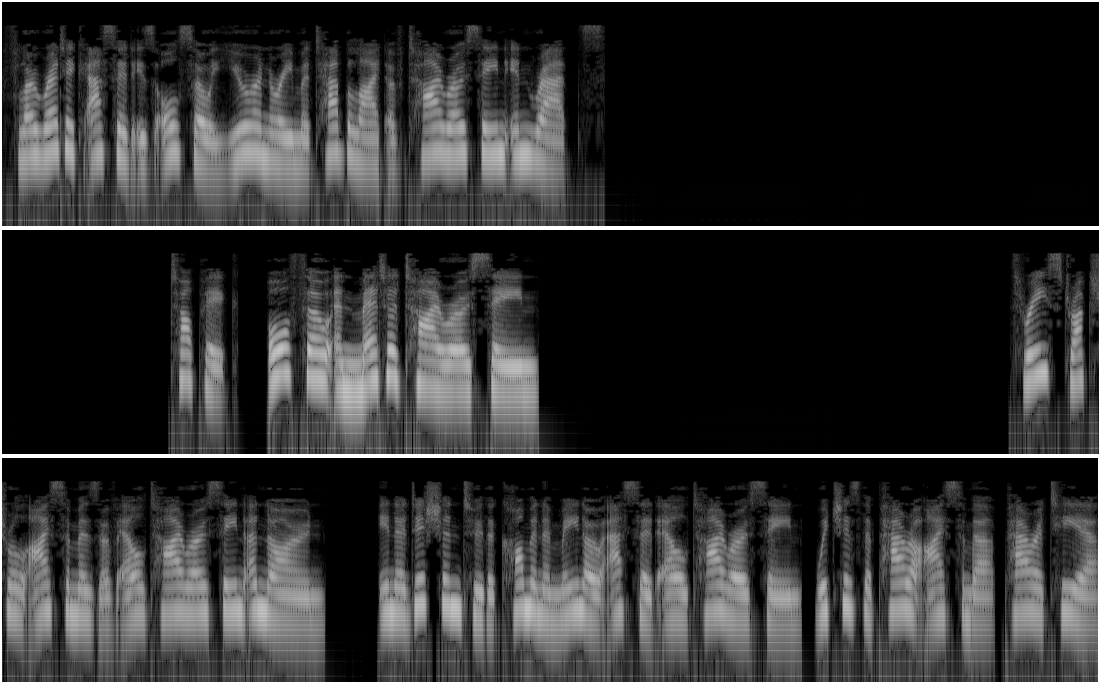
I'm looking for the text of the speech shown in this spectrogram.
Phloretic acid is also a urinary metabolite of tyrosine in rats. Topic: Ortho and meta-tyrosine. Three structural isomers of L-tyrosine are known. In addition to the common amino acid L-tyrosine, which is the para-isomer para-Tyr,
